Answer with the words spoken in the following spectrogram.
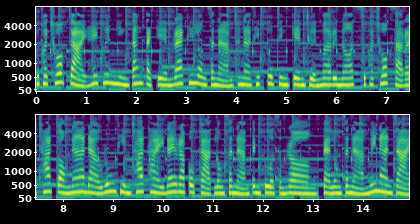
สุภโชคจ่ายให้เพื่อนยิงตั้งแต่เกมแรกที่ลงสนามชนาธิปตัวจริงเกมเฉือนมารินอส สุภโชคสารชาติกองหน้าดาวรุ่งทีมชาติไทยได้รับโอกาสลงสนามเป็นตัวสำรอง แต่ลงสนามไม่นานจ่าย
